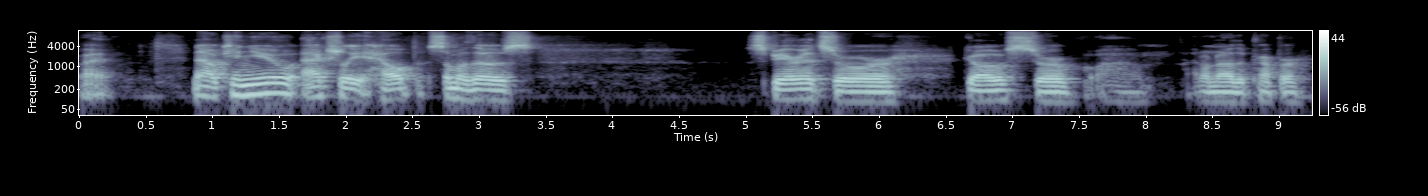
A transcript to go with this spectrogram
Right. Now, can you actually help some of those spirits or ghosts or um, I don't know the proper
